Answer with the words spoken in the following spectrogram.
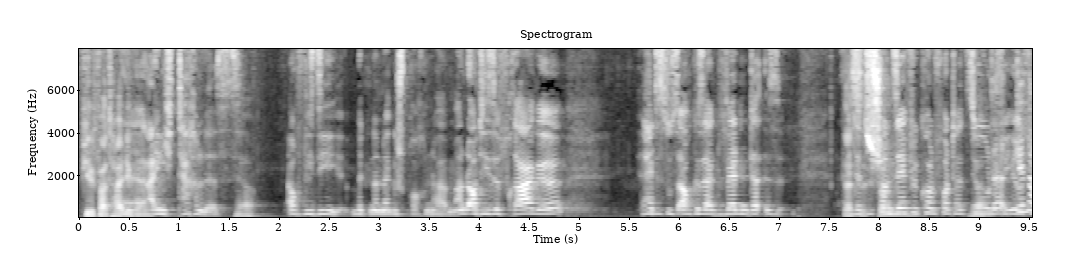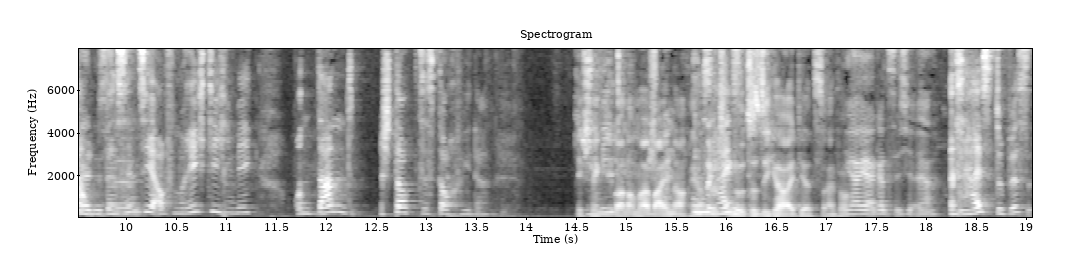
viel Verteidigung. Äh, eigentlich Tacheles. Ja. Auch wie sie miteinander gesprochen haben. Und auch diese Frage, hättest du es auch gesagt, wenn, das ist, das, das ist, ist, schon sehr viel Konfrontation ja. für ihre genau, Verhältnisse. da sind sie auf dem richtigen Weg und dann stoppt es doch wieder. Ich schenke lieber nochmal Wein nachher. Ja. Nur zur Sicherheit jetzt einfach. Ja, ja, ganz sicher, ja. Es heißt, du bist,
